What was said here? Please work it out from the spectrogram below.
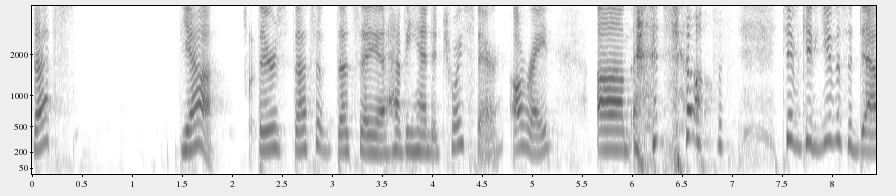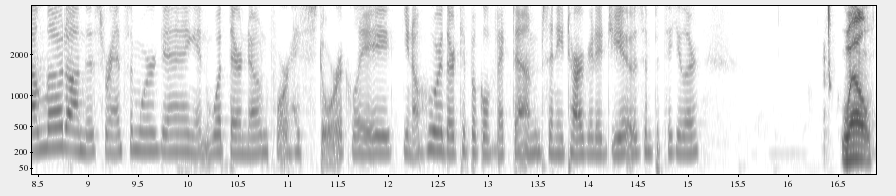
that's yeah. There's that's a that's a, heavy-handed choice there. All right. Um, so, Tim, can you give us a download on this ransomware gang and what they're known for historically? You know, who are their typical victims? Any targeted geos in particular? Well,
